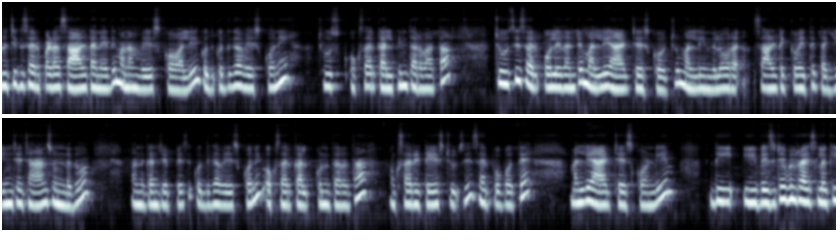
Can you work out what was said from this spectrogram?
రుచికి సరిపడా సాల్ట్ అనేది మనం వేసుకోవాలి. కొద్ది కొద్దిగా వేసుకొని చూసు ఒకసారి కలిపిన తర్వాత చూసి సరిపోలేదంటే మళ్ళీ యాడ్ చేసుకోవచ్చు. మళ్ళీ ఇందులో సాల్ట్ ఎక్కువైతే తగ్గించే ఛాన్స్ ఉండదు. అందుకని చెప్పేసి కొద్దిగా వేసుకొని ఒకసారి కలుపుకున్న తర్వాత ఒకసారి టేస్ట్ చూసి సరిపోతే మళ్ళీ యాడ్ చేసుకోండి. ది ఈ వెజిటేబుల్ రైస్లోకి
